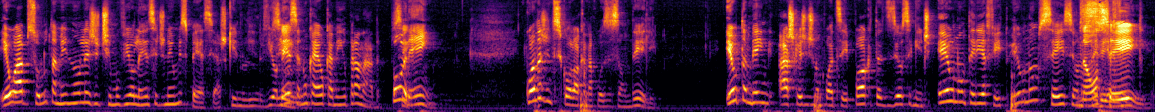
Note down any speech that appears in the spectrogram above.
eu absolutamente não legitimo violência de nenhuma espécie. Acho que violência Sim. nunca é o caminho para nada. Porém, quando a gente se coloca na posição dele, eu também acho que a gente não pode ser hipócrita dizer o seguinte: eu não teria feito. Eu não sei se eu não, Não teria sei. feito.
